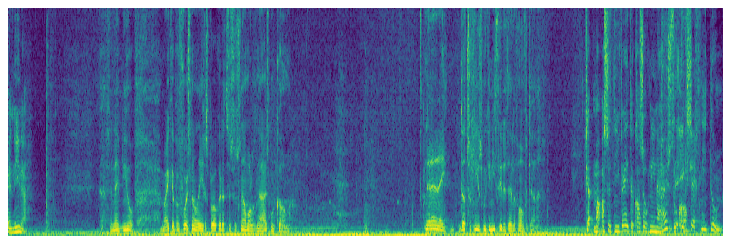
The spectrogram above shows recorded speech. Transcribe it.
En Nina? Ze neemt niet op. Maar ik heb een voorstel ingesproken dat ze zo snel mogelijk naar huis moet komen. Nee, nee, nee. Dat soort nieuws moet je niet via de telefoon vertellen. Ja, maar als ze het niet weet, dan kan ze ook niet naar huis toe komen. Ik zeg niet doen.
